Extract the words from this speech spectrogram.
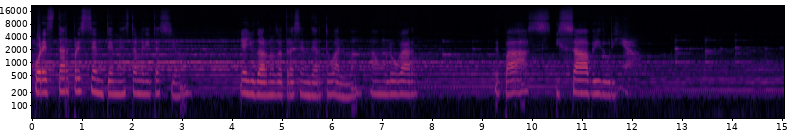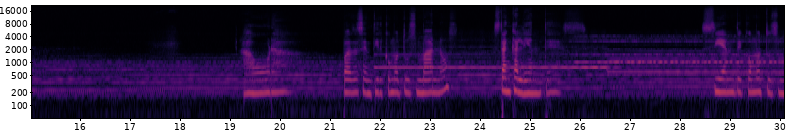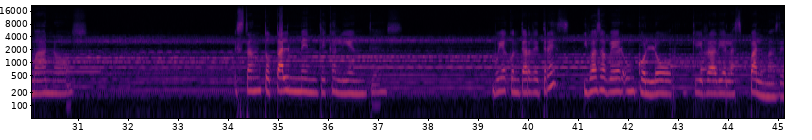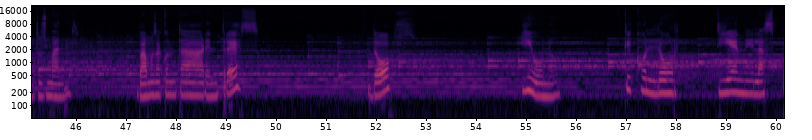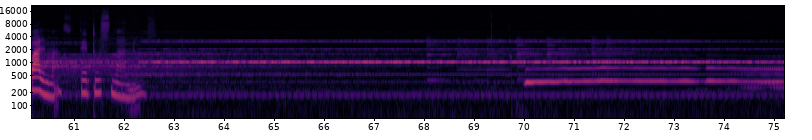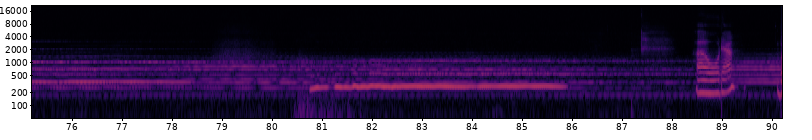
por estar presente en esta meditación y ayudarnos a trascender tu alma a un lugar de paz y sabiduría. Ahora vas a sentir como tus manos están calientes. Siente como tus manos están totalmente calientes. Voy a contar de tres y vas a ver un color que irradia las palmas de tus manos. Vamos a contar en tres, dos, y uno. ¿Qué color tiene las palmas de tus manos?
